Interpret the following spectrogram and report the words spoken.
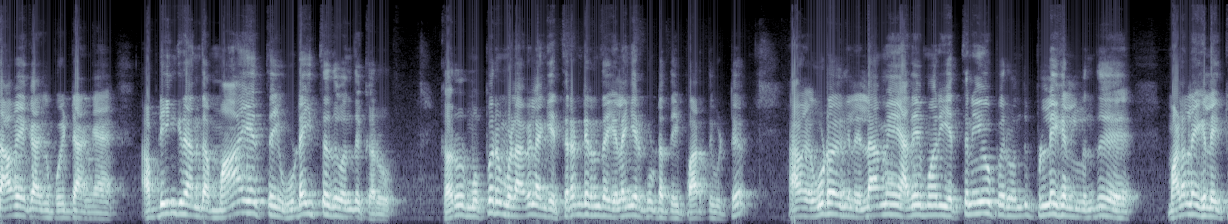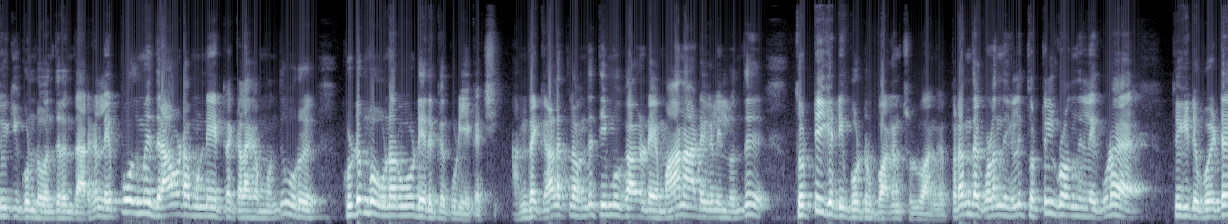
தாவேக்காக போயிட்டாங்க. அப்படிங்கிற அந்த மாயத்தை உடைத்தது வந்து கரூர். கரூர் முப்பெரும் விழாவில் அங்கே திரண்டிருந்த இளைஞர் கூட்டத்தை பார்த்துவிட்டு ஊடகங்கள் எல்லாமே அதே மாதிரி எத்தனையோ பேர் வந்து பிள்ளைகள் வந்து மழலைகளை தூக்கி கொண்டு வந்திருந்தார்கள். எப்போதுமே திராவிட முன்னேற்ற கழகம் வந்து ஒரு குடும்ப உணர்வோடு இருக்கக்கூடிய கட்சி. அந்த காலத்தில் வந்து திமுகவினுடைய மாநாடுகளில் வந்து தொட்டி கட்டி போட்டிருப்பாங்கன்னு சொல்லுவாங்க. பிறந்த குழந்தைகளை தொட்டில் குழந்தைகளை கூட தூக்கிட்டு போயிட்டு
